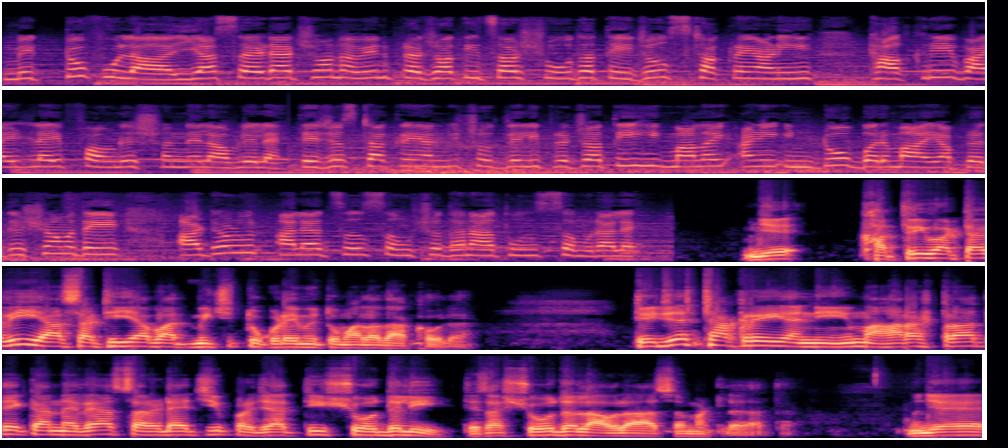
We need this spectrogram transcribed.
मिक्टोफुला या सरड्याच्या नवीन प्रजातीचा शोध तेजस ठाकरे आणि ठाकरे वाईल्ड लाईफ फाउंडेशनने लावलेला आहे. तेजस ठाकरे यांनी शोधलेली प्रजाती हिमालय आणि इंडो बर्मा या प्रदेशामध्ये आढळून आल्याचं संशोधनातून समोर आलंय. म्हणजे खात्री वाटावी यासाठी या बातमीची तुकडे मी तुम्हाला दाखवलं. तेजस ठाकरे यांनी महाराष्ट्रात एका नव्या सरड्याची प्रजाती शोधली. त्याचा शोध लावला असं म्हटलं जातं. म्हणजे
